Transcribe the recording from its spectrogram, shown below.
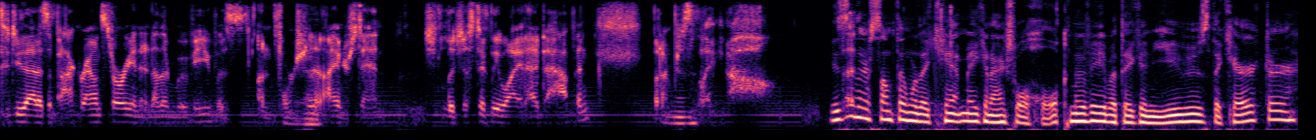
To do that as a background story in another movie was unfortunate. I understand logistically why it had to happen, but I'm just like, oh, isn't there something where they can't make an actual Hulk movie, but they can use the character?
